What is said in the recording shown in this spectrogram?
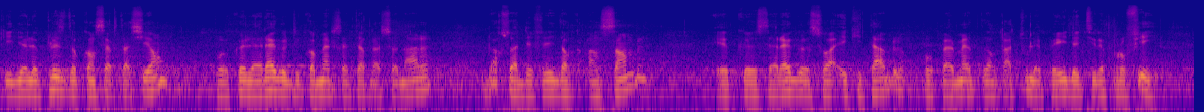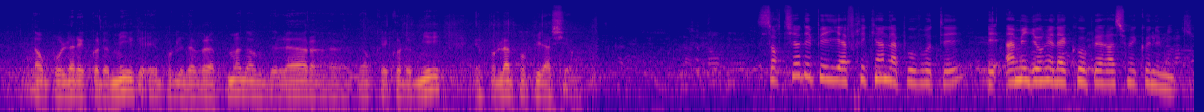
qu'il y ait le plus de concertation pour que les règles du commerce international soient définies donc ensemble et que ces règles soient équitables pour permettre donc à tous les pays de tirer profit donc pour leur économie et pour le développement donc de leur euh, donc économie et pour leur population. Sortir les pays africains de la pauvreté et améliorer la coopération économique.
